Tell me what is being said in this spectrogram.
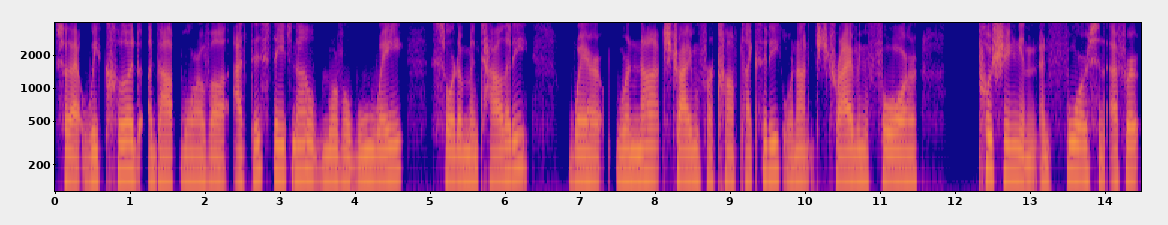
so that we could adopt more of a, at this stage now, more of a Wu Wei sort of mentality where we're not striving for complexity, we're not striving for pushing and, and force and effort.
